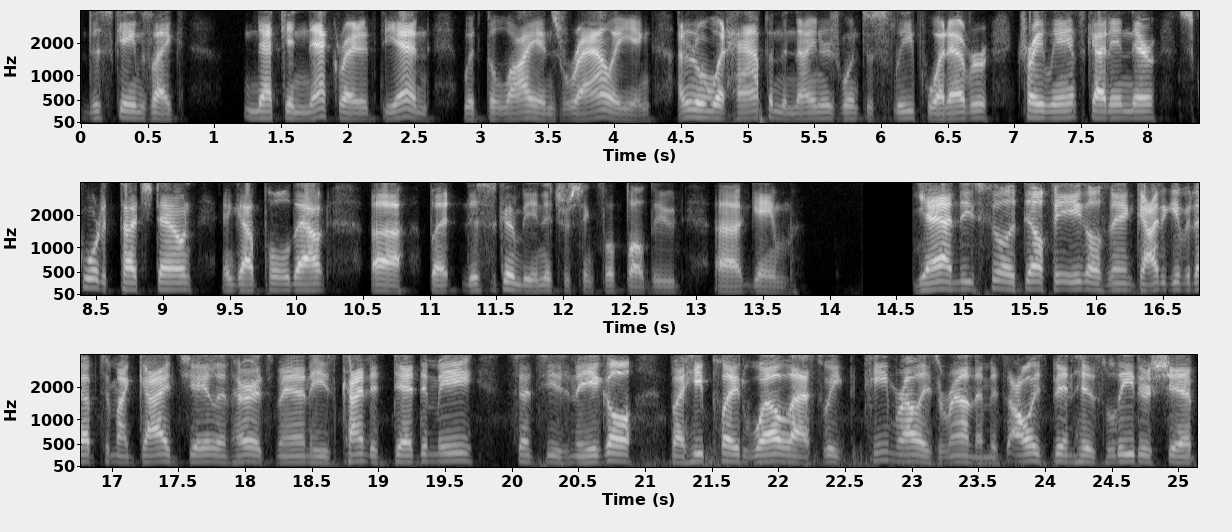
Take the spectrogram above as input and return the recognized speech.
this game's like neck and neck right at the end with the Lions rallying. I don't know what happened. The Niners went to sleep, whatever. Trey Lance got in there, scored a touchdown, and got pulled out. Uh, but this is going to be an interesting football, dude, uh, game. Yeah, and these Philadelphia Eagles, man, got to give it up to my guy Jalen Hurts, man. He's kind of dead to me since he's an Eagle, but he played well last week. The team rallies around him. It's always been his leadership.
